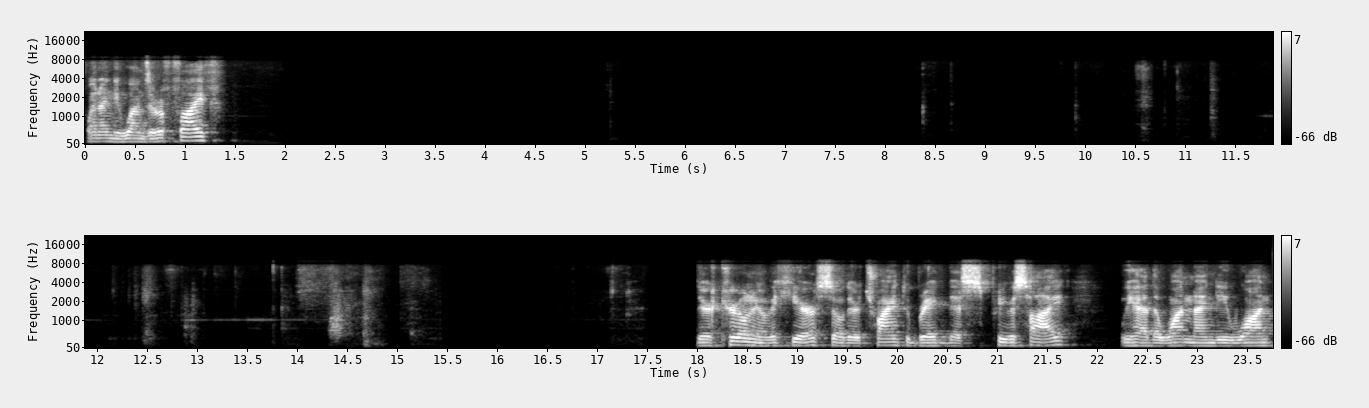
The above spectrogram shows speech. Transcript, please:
One ninety one zero five. They're currently over here, so they're trying to break this previous high. We had the 191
